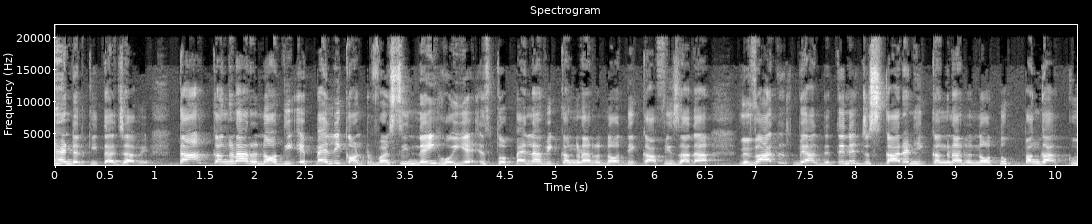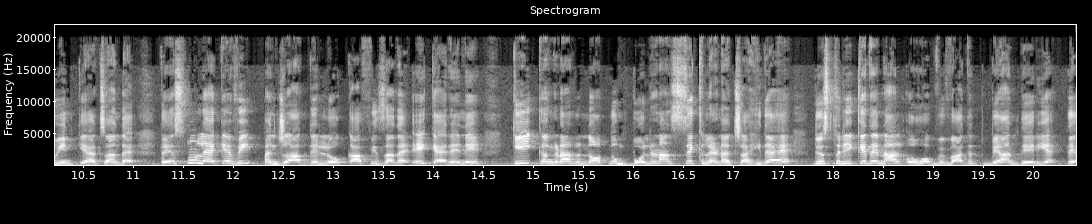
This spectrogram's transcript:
ਹੈਂਡਲ ਕੀਤਾ ਜਾਵੇ? ਤਾਂ ਕੰਗਣਾ ਰਣੌਤ ਦੀ ਇਹ ਪਹਿਲੀ ਕੰਟਰੋਵਰਸੀ ਨਹੀਂ ਹੋਈ ਹੈ। ਇਸ ਤੋਂ ਪਹਿਲਾਂ ਵੀ ਕੰਗਣਾ ਰਣੌਤ ਦੀ ਕਾਫੀ ਜ਼ਿਆਦਾ ਵਿਵਾਦਿਤ ਬਿਆਨ ਦਿੱਤੇ ਨੇ, ਜਿਸ ਕਾਰਨ ਹੀ ਕੰਗਣਾ ਰਣੌਤ ਨੂੰ ਪੰਗਾ ਕੁਈਨ ਕਿਹਾ ਜਾਂਦਾ ਹੈ। ਤੇ ਇਸ ਨੂੰ ਲੈ ਕੇ ਵੀ ਪੰਜਾਬ ਦੇ ਲੋਕ ਕਾਫੀ ਜ਼ਿਆਦਾ ਇਹ ਕਹਿ ਰਹੇ ਨੇ ਕਿ ਕੰਗਣਾ ਰਣੌਤ ਨੂੰ ਬੋਲਣਾ ਸਿੱਖ ਲੈਣਾ ਚਾਹੀਦਾ ਚਾਹੀਦਾ ਹੈ ਜਿਸ ਤਰੀਕੇ ਦੇ ਨਾਲ ਉਹ ਵਿਵਾਦਿਤ ਬਿਆਨ ਦੇ ਰਹੀ ਹੈ ਤੇ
